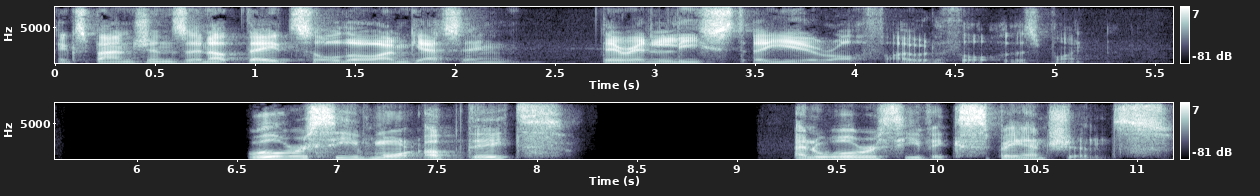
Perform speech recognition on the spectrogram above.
expansions and updates, although I'm guessing they're at least a year off, I would have thought at this point. we'll receive more updates and we'll receive expansions.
